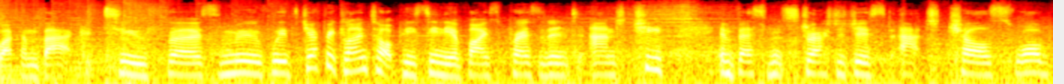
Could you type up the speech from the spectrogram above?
Welcome back to First Move with Jeffrey Kleintop. He's Senior Vice President and Chief Investment Strategist at Charles Schwab.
